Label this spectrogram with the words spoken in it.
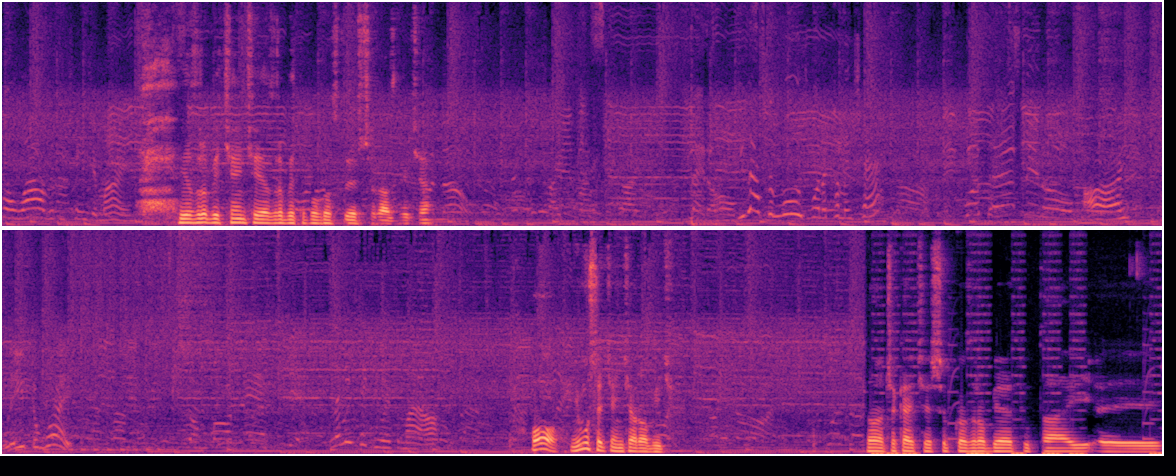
for a while if you change your mind. Ja zrobię cięcie, ja zrobię to po prostu jeszcze raz, wiecie? Lead the way. O, nie muszę cięcia robić. Dobra, czekajcie, szybko zrobię tutaj yy,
